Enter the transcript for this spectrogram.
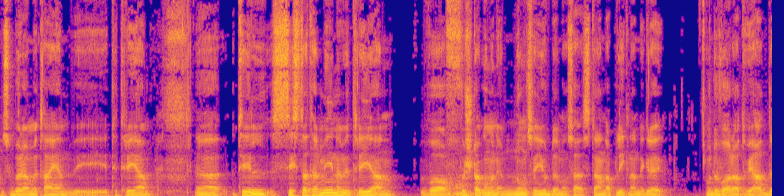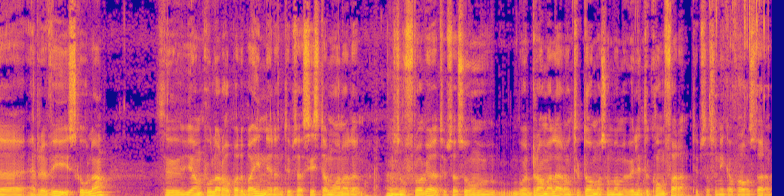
Och så började jag med thaien vid- till trean. Eh, till sista terminen vid trean var första gången jag någonsin gjorde någon så här stand-up liknande grej. Och då var det att vi hade en revy i skolan. Så jag och en polare hoppade bara in i den typ så här, sista månaden. Och så frågade jag typ så, här, så hon, vår dramalärare hon tyckte om oss. Hon bara, men vill inte konfa den? Typ så, här, så ni kan få hosta den.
